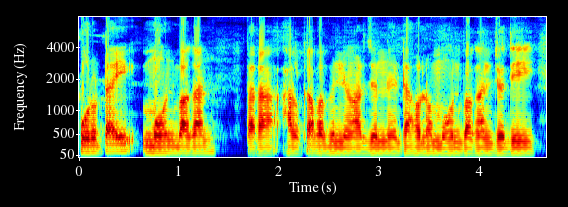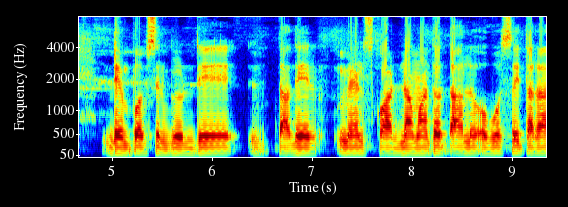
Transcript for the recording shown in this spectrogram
পুরোটাই মোহনবাগান তারা হালকাভাবে নেওয়ার জন্য এটা হলো মোহনবাগান। যদি ডেম্পো এফসির বিরুদ্ধে তাদের ম্যান স্কোয়াড নামাতো, তাহলে অবশ্যই তারা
